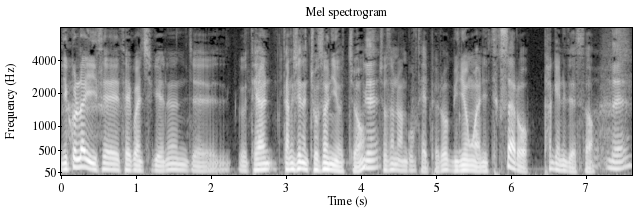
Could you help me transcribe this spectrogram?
니콜라이 2세 대관식에는 이제 그 대한 당시에는 조선이었죠. 네. 조선 왕국 대표로 민영환이 특사로 파견이 돼서 네.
